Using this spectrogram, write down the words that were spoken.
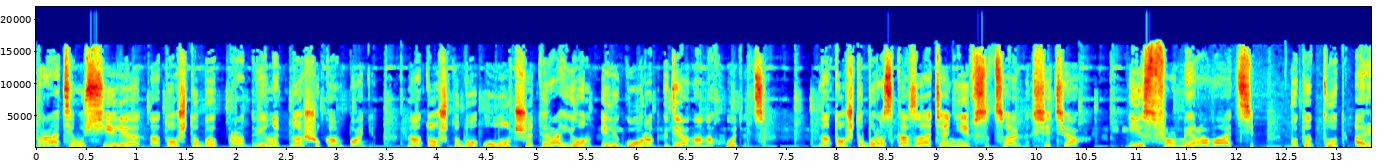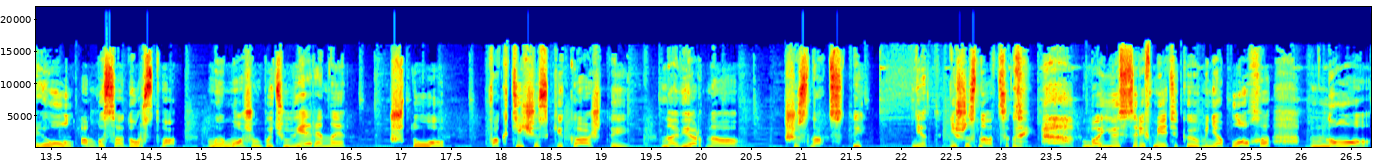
тратим усилия на то, чтобы продвинуть нашу компанию, на то, чтобы улучшить район или город, где она находится, на то, чтобы рассказать о ней в социальных сетях и сформировать вот этот вот орел амбассадорства, мы можем быть уверены, что фактически каждый, наверное, шестнадцатый, нет, не шестнадцатый, боюсь, с арифметикой у меня плохо, но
